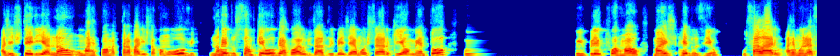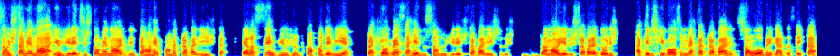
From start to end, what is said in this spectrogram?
a gente teria não uma reforma trabalhista como houve, não redução, porque houve agora, os dados do IBGE mostraram que aumentou o emprego formal, mas reduziu o salário, a remuneração está menor e os direitos estão menores. Então, a reforma trabalhista, ela serviu junto com a pandemia para que houvesse a redução dos direitos trabalhistas dos, da maioria dos trabalhadores, aqueles que voltam no mercado de trabalho são obrigados a aceitar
